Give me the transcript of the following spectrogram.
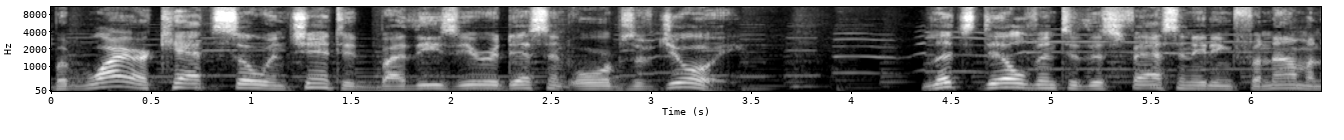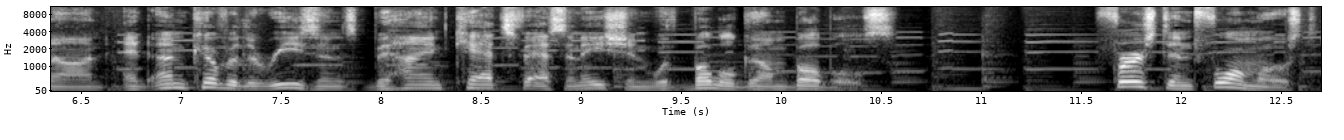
But why are cats so enchanted by these iridescent orbs of joy? Let's delve into this fascinating phenomenon and uncover the reasons behind cats' fascination with bubblegum bubbles. First and foremost,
